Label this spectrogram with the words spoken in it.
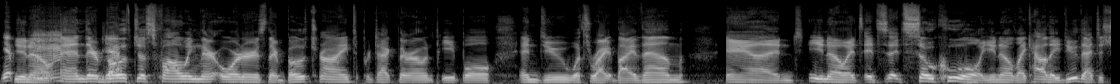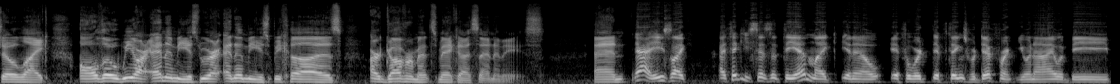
Yep. You know, mm-hmm. and they're both just following their orders. They're both trying to protect their own people and do what's right by them. And you know, it's it's it's so cool, you know, like how they do that to show like although we are enemies, we are enemies because our governments make us enemies. And yeah, he's like I think he says at the end, like, you know, if it were if things were different, you and I would be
